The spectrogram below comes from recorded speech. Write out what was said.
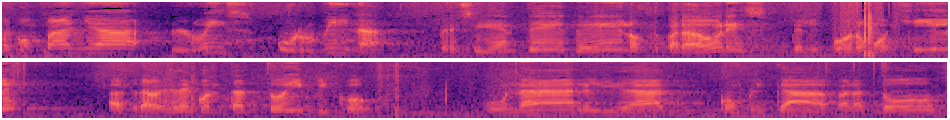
Acompaña Luis Urbina, presidente de los preparadores del Hipódromo Chile, a través de Contacto Hípico, una realidad complicada para todos,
